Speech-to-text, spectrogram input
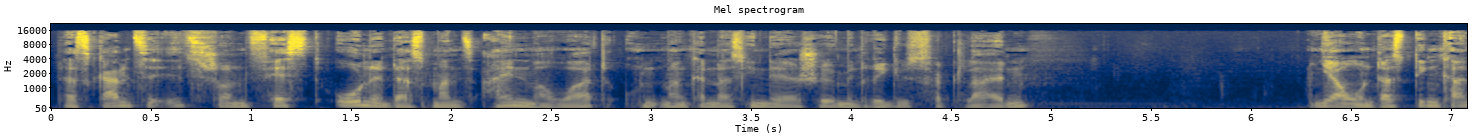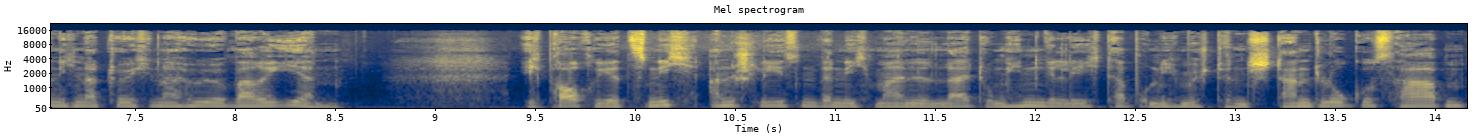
Das Ganze ist schon fest, ohne dass man es einmauert und man kann das hinterher schön mit Rigips verkleiden. Ja, und das Ding kann ich natürlich in der Höhe variieren. Ich brauche jetzt nicht anschließen, wenn ich meine Leitung hingelegt habe und ich möchte einen Standlogos haben,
